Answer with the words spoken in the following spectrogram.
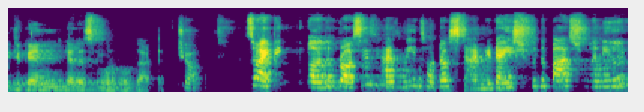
if you can tell us more about that. Sure. So I think uh, the process has been sort of standardized for the past one year.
